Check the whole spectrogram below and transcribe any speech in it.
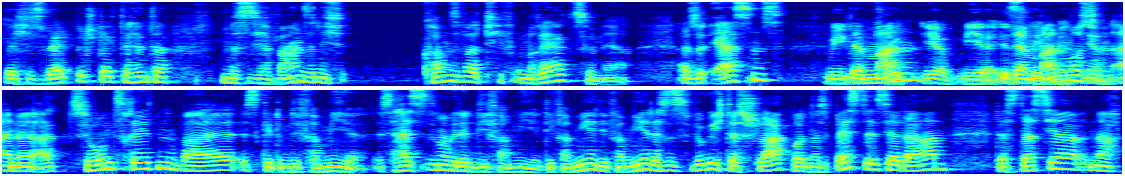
Welches Weltbild steckt dahinter? Und das ist ja wahnsinnig konservativ und reaktionär. Also erstens, Wie- der Mann, ja, er der Mann muss ja. in eine Aktion treten, weil es geht um die Familie. Es heißt immer wieder die Familie, die Familie, die Familie. Das ist wirklich das Schlagwort. Und das Beste ist ja daran, dass das ja nach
